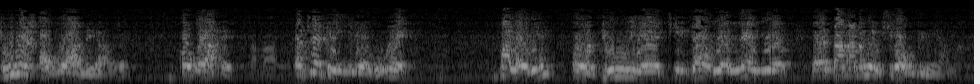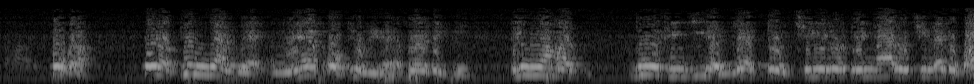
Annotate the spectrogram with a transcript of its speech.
ဒူးနဲ့ထောက်သွားနေရတယ်ဟုတ်ကဲ့ဟဲ့အဖြစ်တည်ကြီးတယ်ဘူးဟဲ့မှလည်းရင်ဟိုဒူးရဲ့ခြေတော့ရဲ့လက်ရဲ့အဲတာနာမရှိတော့ဘူးဒီနေရာမှာဟုတ်ကဲ့အဲ့တော့ပြင်းညံ့နဲ့ငဲပေါ်ပြုတ်နေတဲ့အစွဲသိပြီးဒီနေရာမှာ ဒူးထင်ကြီးတဲ့လက်တို့ခြေတို့အင်္ဂါတို့ခြေလက်တို့ဘာ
